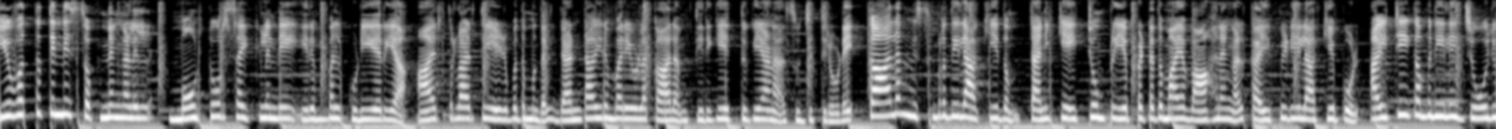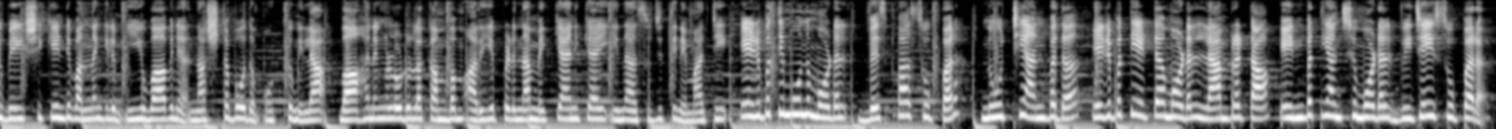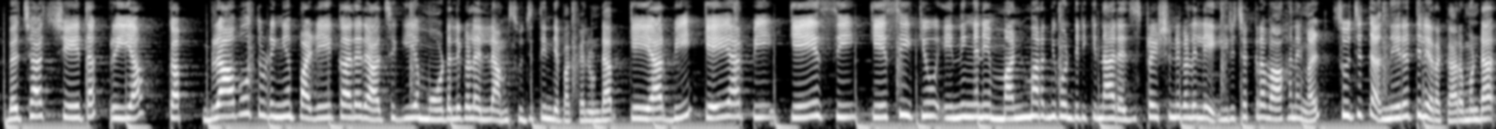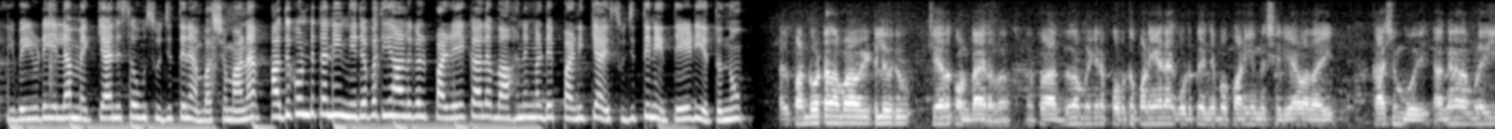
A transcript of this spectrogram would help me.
യുവത്വത്തിന്റെ സ്വപ്നങ്ങളിൽ മോട്ടോർ സൈക്കിളിന്റെ ഇരുമ്പൽ കുടിയേറിയ ആയിരത്തി തൊള്ളായിരത്തി എഴുപത് മുതൽ രണ്ടായിരം വരെയുള്ള കാലം തിരികെ എത്തുകയാണ് സുജിത്തിലൂടെ. കാലം വിസ്മൃതിയിലാക്കിയതും തനിക്ക് ഏറ്റവും പ്രിയപ്പെട്ടതുമായ വാഹനങ്ങൾ കൈപ്പിടിയിലാക്കിയപ്പോൾ ഐ ടി കമ്പനിയിലെ ജോലി ഉപേക്ഷിക്കേണ്ടി വന്നെങ്കിലും ഈ യുവാവിന് നഷ്ടബോധം ഒട്ടുമില്ല. വാഹനങ്ങളോടുള്ള കമ്പം അറിയപ്പെടുന്ന മെക്കാനിക്കായി ഇന്ന് സുജിത്തിനെ മാറ്റി. എഴുപത്തിമൂന്ന് മോഡൽ വെസ്പ സൂപ്പർ നൂറ്റി അൻപത് എഴുപത്തിയെട്ട് മോഡൽ ലാംബ്രട്ട എൺപത്തിയഞ്ച് model Vijay super Bajaj Chetak Priya cup Bravo തുടങ്ങിയ പഴയകാല രാജകീയ മോഡലുകളെല്ലാം സുജിത്തിന്റെ പക്കലുണ്ട്. K R B K R P K S C K C Q എന്നിങ്ങനെ മൺമറഞ്ഞുകൊണ്ടിരിക്കുന്ന രജിസ്ട്രേഷനുകളിലെ ഇരുചക്ര വാഹനങ്ങൾ സുജിത്ത് നിരത്തിലിറക്കാറുമുണ്ട്. ഇവയുടെയെല്ലാം മെക്കാനിസവും സുജിത്തിന് വശമാണ്. അതുകൊണ്ട് തന്നെ നിരവധി ആളുകൾ പഴയകാല വാഹനങ്ങളുടെ പണിക്കായി സുജിത്തിനെ തേടിയെത്തുന്നു. അത് പണ്ട് തൊട്ടേ നമ്മുടെ വീട്ടിൽ ഒരു ചെയറൊക്കെ ഉണ്ടായിരുന്നു. അപ്പോൾ അത് നമ്മളിങ്ങനെ പുറത്ത് പണിയാനായി കൊടുത്തു കഴിഞ്ഞപ്പോൾ പണിയൊന്നും ശരിയാവാതായി. കാശും പോയി. അങ്ങനെ നമ്മൾ ഈ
